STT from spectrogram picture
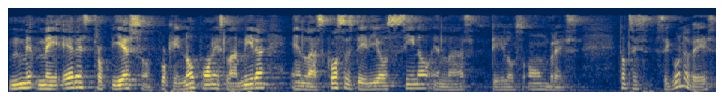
me, eres tropiezo, porque no pones la mira en las cosas de Dios, sino en las de los hombres. Entonces, segunda vez,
